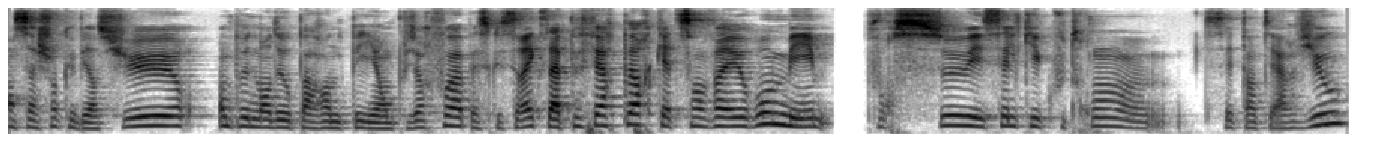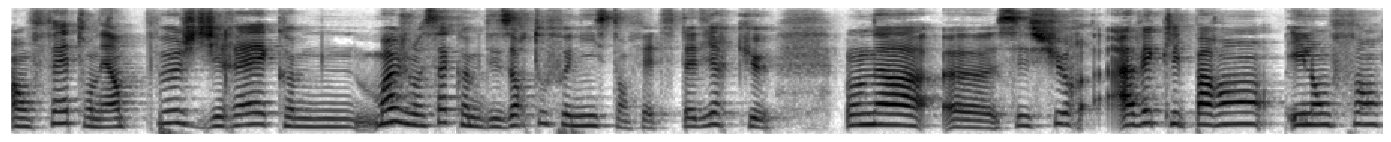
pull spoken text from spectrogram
en sachant que bien sûr, on peut demander aux parents de payer en plusieurs fois, parce que c'est vrai que ça peut faire peur 420 euros, mais pour ceux et celles qui écouteront euh, cette interview, en fait, on est un peu, je dirais, comme moi, je vois ça comme des orthophonistes en fait, c'est-à-dire que on a, euh, c'est sûr, avec les parents et l'enfant,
